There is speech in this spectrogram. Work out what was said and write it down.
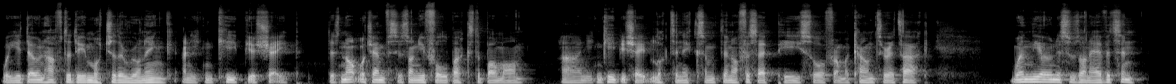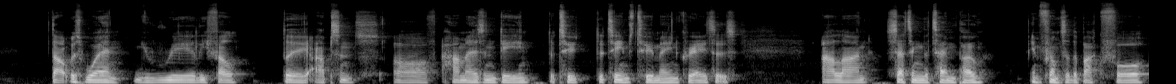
where you don't have to do much of the running and you can keep your shape. There's not much emphasis on your fullbacks to bomb on, and you can keep your shape, look to nick something off a set piece or from a counter attack. When the onus was on Everton, that was when you really felt the absence of Hammers and Digne, the two the team's two main creators. Allan setting the tempo in front of the back four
